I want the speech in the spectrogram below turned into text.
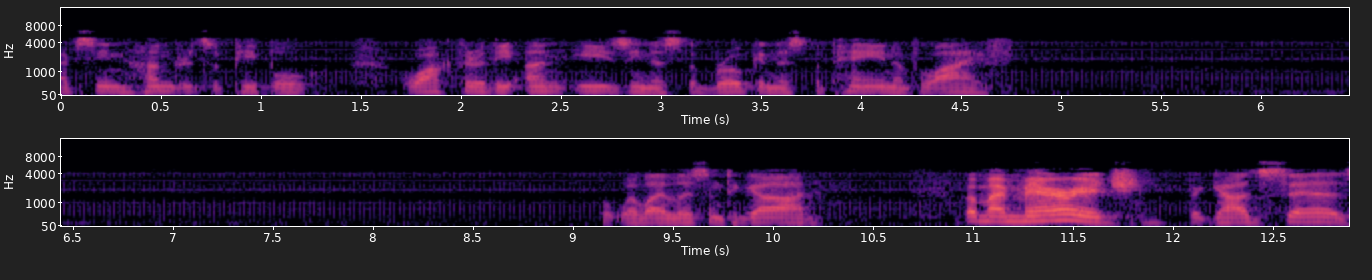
I've seen hundreds of people walk through the uneasiness, the brokenness, the pain of life. But will I listen to God? But my marriage, but God says.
